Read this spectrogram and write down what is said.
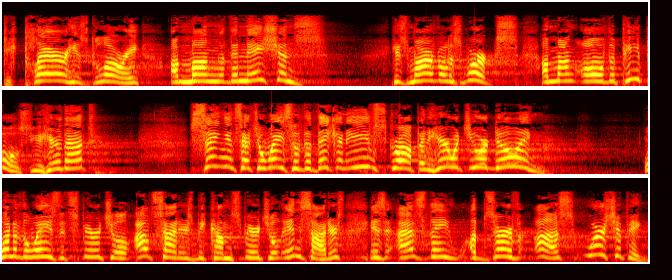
declare his glory among the nations, his marvelous works among all the peoples. You hear that? Sing in such a way so that they can eavesdrop and hear what you are doing. One of the ways that spiritual outsiders become spiritual insiders is as they observe us worshiping.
